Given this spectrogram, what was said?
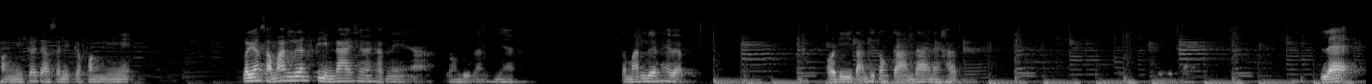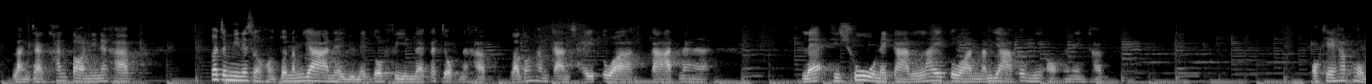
ฝั่งนี้ก็จะสนิทกับฝั่งนี้ เรายังสามารถเลื่อนฟิล์มได้ใช่ไหมครับนี่อะลองดูกันเนี่ยสามารถเลื่อนให้แบบ พอดีตามที่ต้องการได้นะครับ และหลังจากขั้นตอนนี้นะครับ ก็จะมีในส่วนของตัวน้ำยาเนี่ยอยู่ในตัวฟิล์มและกระจกนะครับ เราต้องทำการใช้ตัวการ์ดนะฮะและทิชชู่ในการไล่ตัวน้ำยาพวกนี้ออกนั่นเองครับโอเคครับผม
